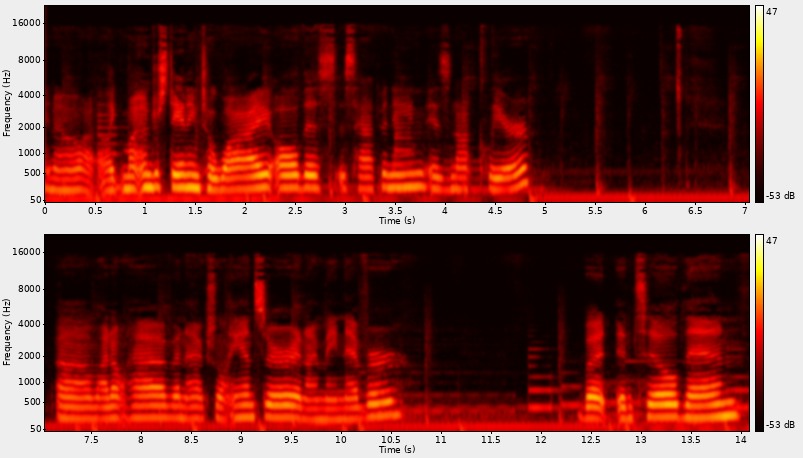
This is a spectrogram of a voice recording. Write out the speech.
you know like my understanding to why all this is happening is not clear. Um, i don't have an actual answer and i may never. But until then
